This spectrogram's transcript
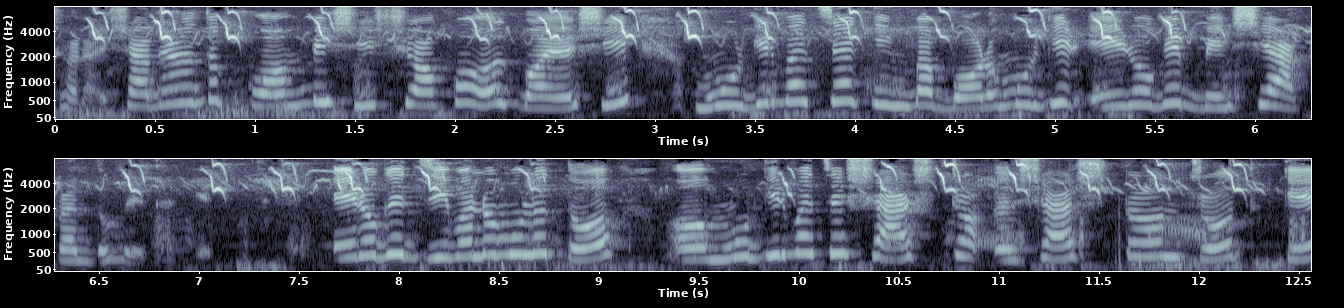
ছড়ায়। সাধারণত কম বেশি সকল বয়সী মুরগির বাচ্চা কিংবা বড় মুরগির এই রোগে বেশি আক্রান্ত হয়ে থাকে। এই রোগের জীবাণু মূলত মুরগির বাচ্চার শ্বাস শ্বাসতন্ত্রকে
